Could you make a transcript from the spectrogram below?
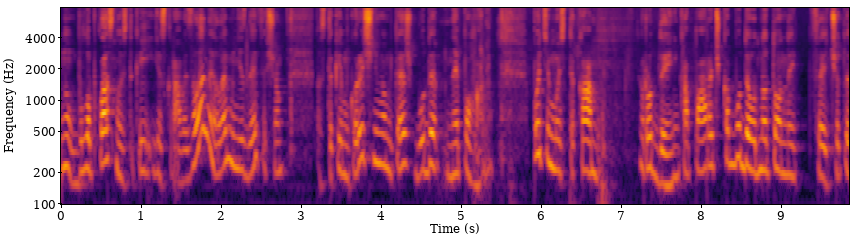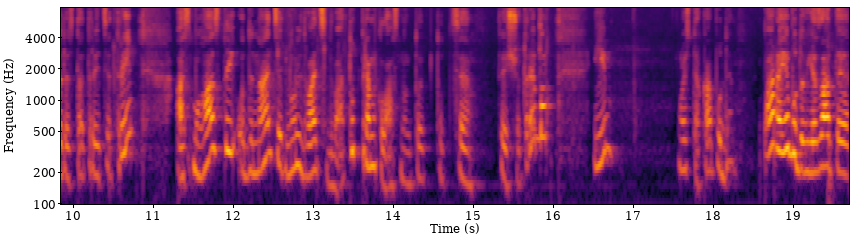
Ну, було б класно ось такий яскравий зелений, але мені здається, що з таким коричневим теж буде непогано. Потім ось така роденька парочка буде. Однотонний це 433, а смугастий 11022. Тут прям класно. Тобто це те, що треба. І ось така буде пара. Я буду в'язати.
